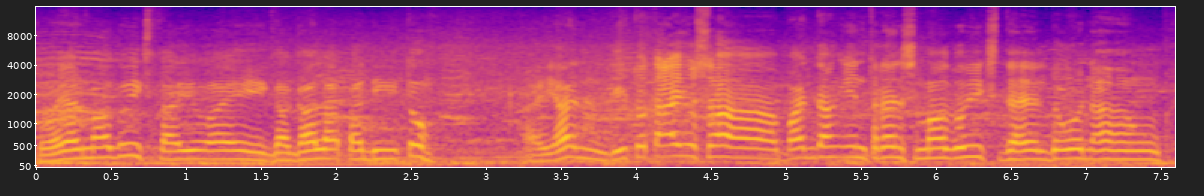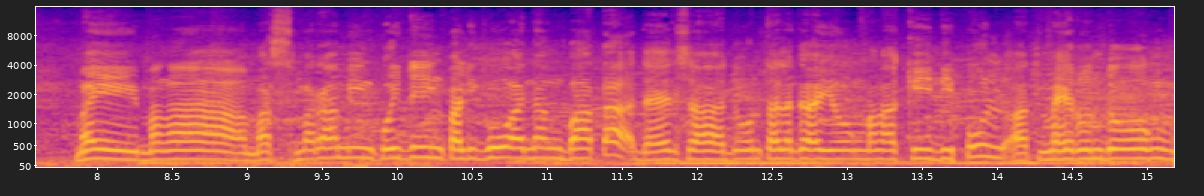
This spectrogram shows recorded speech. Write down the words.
So ayan mga gawiks tayo ay gagala pa dito. Ayan, dito tayo sa bandang entrance mga gawiks dahil doon ang may mga mas maraming pwedeng paliguan ng bata dahil sa doon talaga yung mga kiddie pool at mayroon doong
